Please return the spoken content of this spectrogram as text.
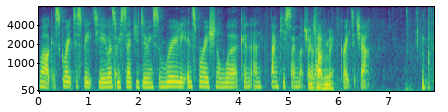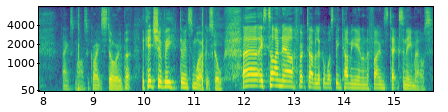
Mark, it's great to speak to you. As we said, you're doing some really inspirational work, and, and thank you so much Thanks for, for having me. Great to chat. Thanks, Mark. It's a great story, but the kids should be doing some work at school. Uh, it's time now for, to have a look at what's been coming in on the phones, texts, and emails.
